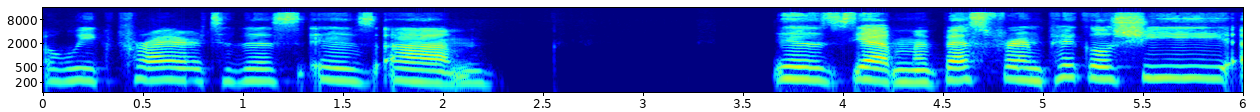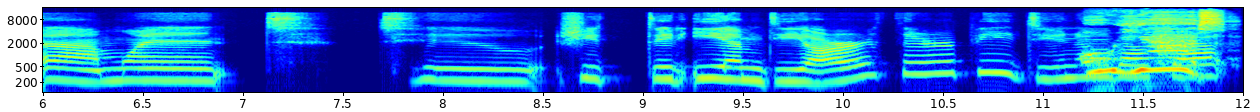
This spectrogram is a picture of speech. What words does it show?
a week prior to this is, um, is yeah, my best friend Pickle. She um went to she did EMDR therapy. Do you know Oh about yes. that?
